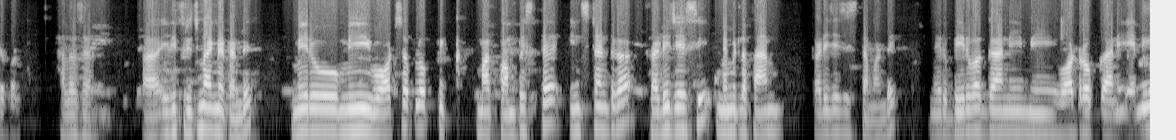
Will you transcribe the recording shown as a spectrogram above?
చెప్పండి. Hello sir. ఇది ఫ్రిడ్జ్ మ్యాగ్నెట్ అండి. మీరు మీ వాట్సాప్లో పిక్ మాకు పంపిస్తే ఇన్స్టెంట్గా రెడీ చేసి మేము ఇట్లా ఫ్యాన్ రెడీ చేసి ఇస్తామండి. మీరు బీరువాకి కానీ మీ వార్డ్రోబ్ కానీ ఎనీ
